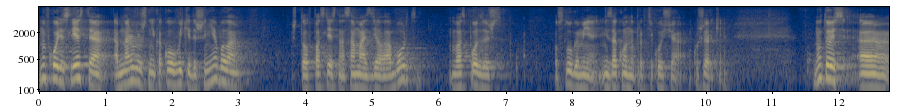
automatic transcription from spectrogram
Ну, в ходе следствия обнаружили, что никакого выкидыша не было, что впоследствии она сама сделала аборт, воспользовавшись услугами незаконно практикующей акушерки. Ну, то есть, э,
